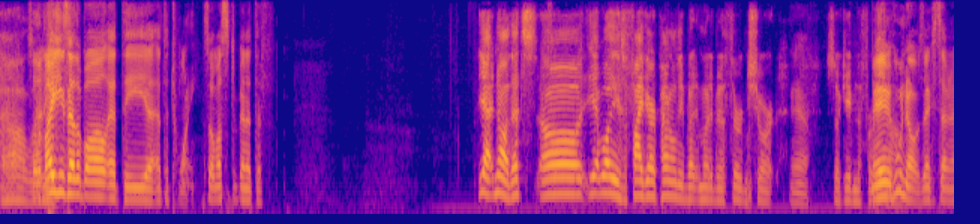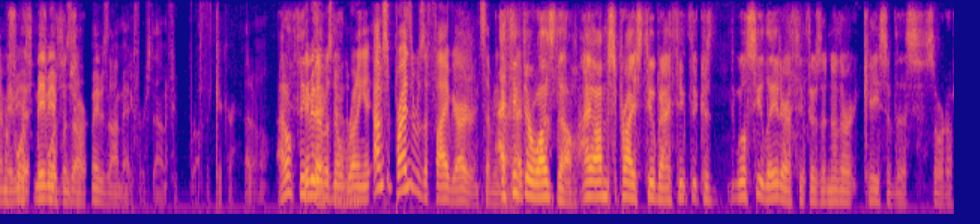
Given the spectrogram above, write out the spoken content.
Oh, so Lenny. the Vikings had the ball at the uh, at the twenty. So it must have been at the. Yeah, no, that's oh uh, yeah. Well, it's a five yard penalty, but it might have been a third and short. Yeah. So it gave him the first. Maybe down. who knows? Maybe maybe fourth, maybe fourth it was a, maybe it was an automatic first down if you brought the kicker. I don't know. I don't think maybe there was no running. I'm surprised there was a five yarder in 70. I think there was though. I, I'm surprised too, but I think because we'll see later. I think there's another case of this sort of.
